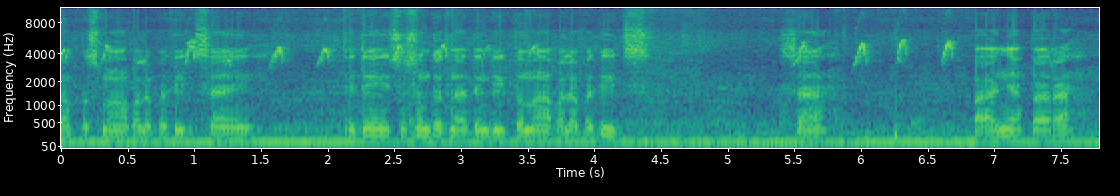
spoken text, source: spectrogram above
Tapos mga kalapatids ay ito yung susundot natin dito mga kalapatids. Sa paa niya para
